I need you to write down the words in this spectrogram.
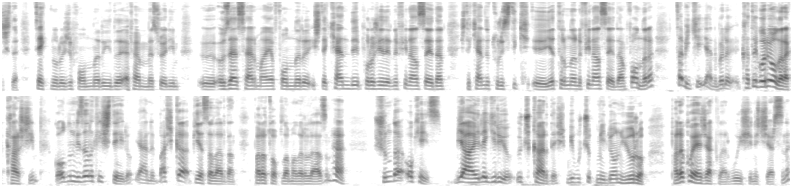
işte teknoloji fonlarıydı efendime söyleyeyim e, özel sermaye fonları işte kendi projelerini finanse eden işte kendi turistik e, yatırımlarını finanse eden fonlara tabii ki yani böyle kategori olarak karşıyım. Golden Visa'lık iş değil o. Yani başka piyasalardan para toplamaları lazım. Ha şunda okeyiz. Bir aile giriyor. Üç kardeş. Bir buçuk milyon euro para koyacaklar bu işin içerisine.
